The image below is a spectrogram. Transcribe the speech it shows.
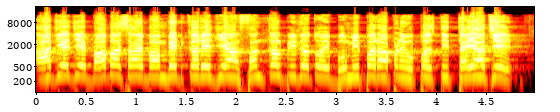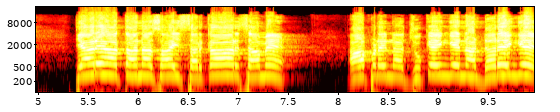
આજે જે બાબા સાહેબ આંબેડકરે જ્યાં સંકલ્પ લીધો હતો, એ ભૂમિ પર આપણે ઉપસ્થિત થયા છે. ત્યારે આ તાનાશાહી સરકાર સામે આપણે ના ઝુકેંગે, ના ડરેંગે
